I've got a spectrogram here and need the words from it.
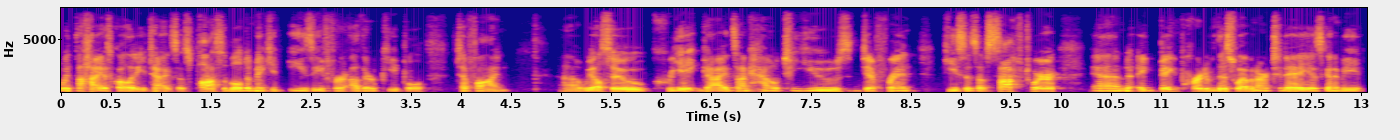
with the highest quality tags as possible to make it easy for other people to find. Uh, we also create guides on how to use different pieces of software, and a big part of this webinar today is going to be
